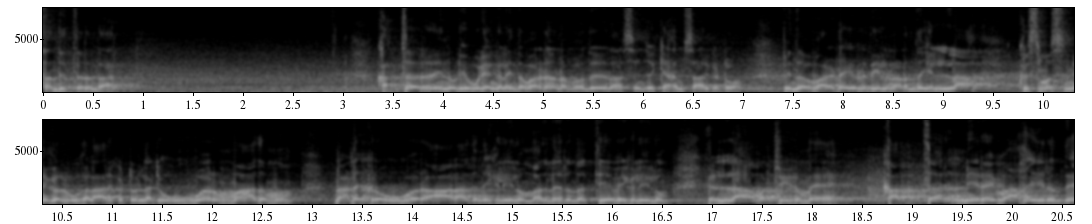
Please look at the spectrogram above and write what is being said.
சந்தித்திருந்தார். கத்தர் என்னுடைய ஊழியங்களை இந்த வருடம் நம்ம வந்து நான் செஞ்ச கேம்ப்ஸாக இருக்கட்டும் இப்போ இந்த வருட இறுதியில் நடந்த எல்லா கிறிஸ்மஸ் நிகழ்வுகளாக இருக்கட்டும் இல்லாட்டி ஒவ்வொரு மாதமும் நடக்கிற ஒவ்வொரு ஆராதனைகளிலும் அதில் இருந்த தேவைகளிலும் எல்லாவற்றிலுமே கத்தர் நிறைவாக இருந்து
